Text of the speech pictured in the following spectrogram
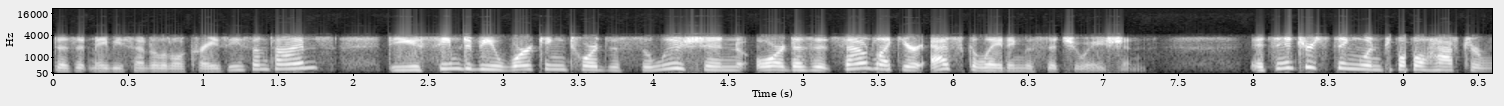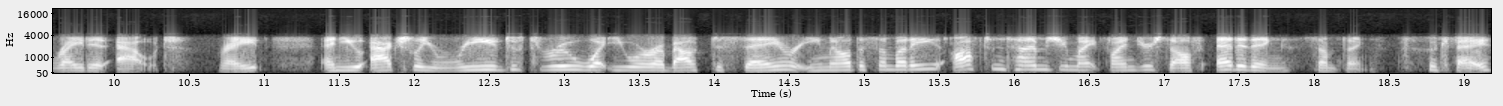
Does it maybe sound a little crazy sometimes? Do you seem to be working towards a solution, or does it sound like you're escalating the situation? It's interesting when people have to write it out, right? And you actually read through what you were about to say or email to somebody. Oftentimes, you might find yourself editing something, okay?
